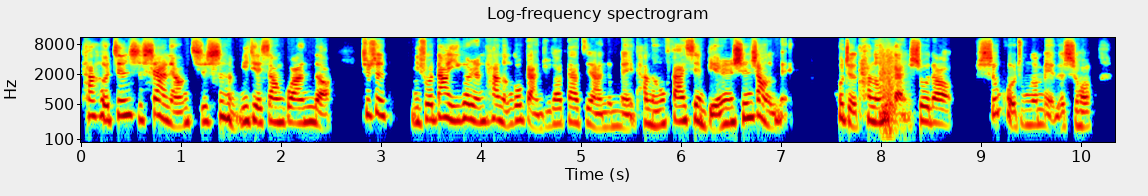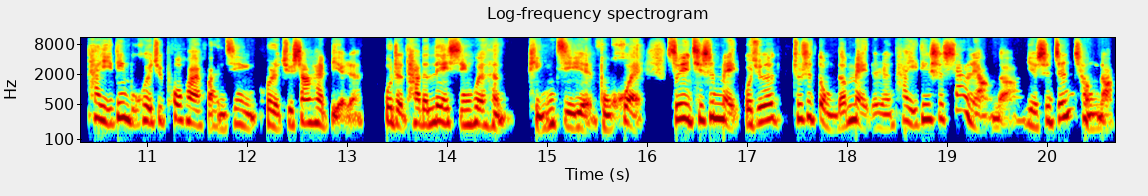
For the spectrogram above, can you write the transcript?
它和真实善良其实是很密切相关的。就是你说，当一个人他能够感觉到大自然的美，他能发现别人身上的美，或者他能感受到生活中的美的时候，他一定不会去破坏环境或者去伤害别人，或者他的内心会很贫瘠，也不会。所以其实美，我觉得就是懂得美的人，他一定是善良的，也是真诚的。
